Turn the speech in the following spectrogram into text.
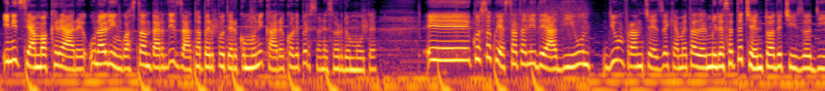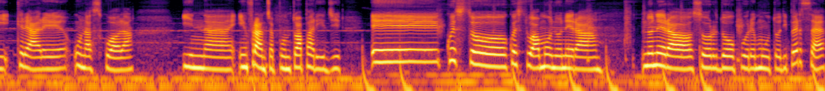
iniziamo a creare una lingua standardizzata per poter comunicare con le persone sordomute. E questa qui è stata l'idea di un, di un francese che a metà del 1700 ha deciso di creare una scuola in, in Francia, appunto a Parigi. E questo quest'uomo non era, non era sordo oppure muto di per sé,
